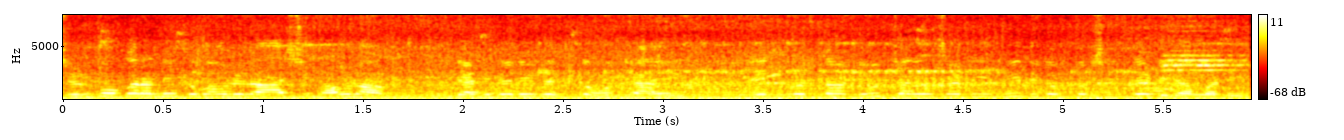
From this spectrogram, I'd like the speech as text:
शिडकोकरांनी गमावलेला अशी भावना त्या ठिकाणी व्यक्त होते आहे. एक वृत्त न्यूज चॅनलसाठी मी दिगंबर शिंदे ढिगा पाटील.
